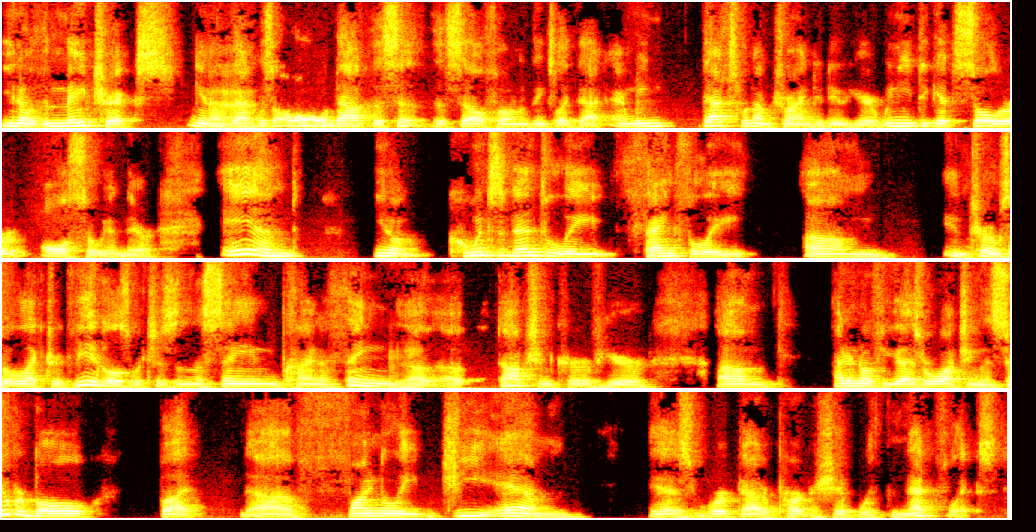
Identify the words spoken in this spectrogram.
you know, the Matrix, you know, uh, that was all about the, the cell phone and things like that. And we, that's what I'm trying to do here. We need to get solar also in there. And, you know, coincidentally, thankfully, um, in terms of electric vehicles, which is in the same kind of thing, mm-hmm. uh, uh, adoption curve here. Um, I don't know if you guys were watching the Super Bowl, but uh, finally GM has worked out a partnership with Netflix.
